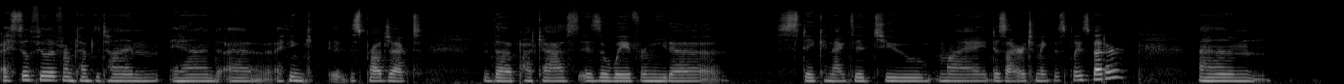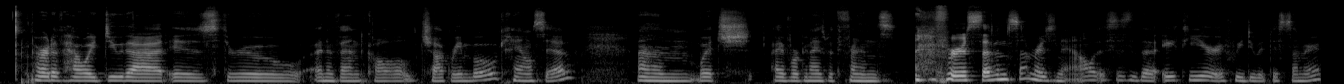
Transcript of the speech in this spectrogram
I still feel it from time to time, and uh, I think this project the podcast is a way for me to stay connected to my desire to make this place better. Um, part of how I do that is through an event called Chalk Rainbow Créanciel, um, which I've organized with friends for seven summers now. This is the eighth year if we do it this summer.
